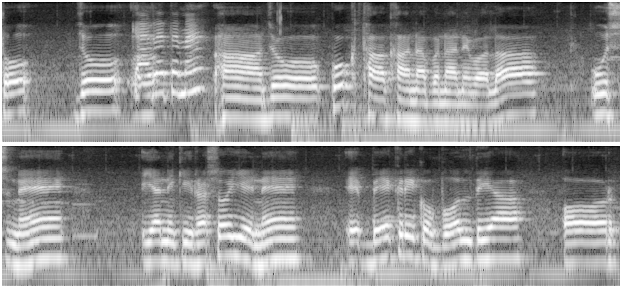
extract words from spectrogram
तो जो क्या रहे थे मैं हाँ जो कुक था खाना बनाने वाला उसने यानी कि रसोइये ने बेकरी को बोल दिया और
